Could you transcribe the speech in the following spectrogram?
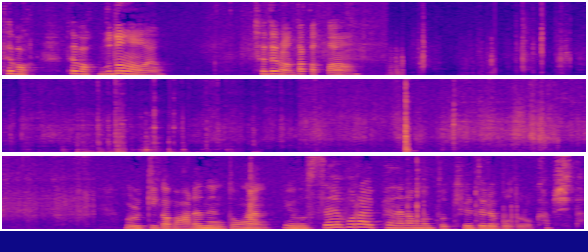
대박, 대박, 묻어나와요. 제대로 안 닦았다. 물기가 마르는 동안 이새 후라이팬을 한번 또 길들여 보도록 합시다.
